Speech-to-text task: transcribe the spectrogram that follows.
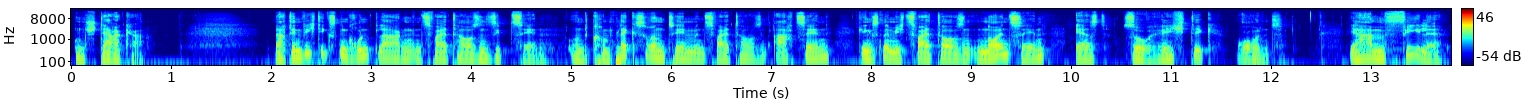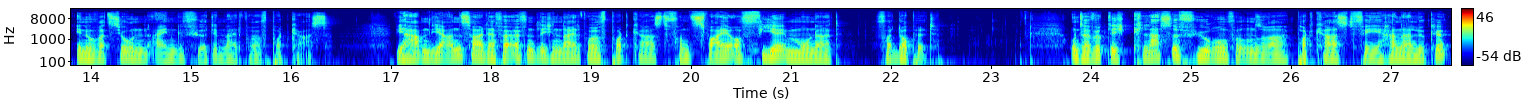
und stärker. Nach den wichtigsten Grundlagen in 2017 und komplexeren Themen in 2018 ging es nämlich 2019 erst so richtig rund. Wir haben viele Innovationen eingeführt im Nightwolf Podcast. Wir haben die Anzahl der veröffentlichten Nightwolf Podcasts von zwei auf vier im Monat verdoppelt. Unter wirklich klasse Führung von unserer Podcast-Fee Hanna Lücke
